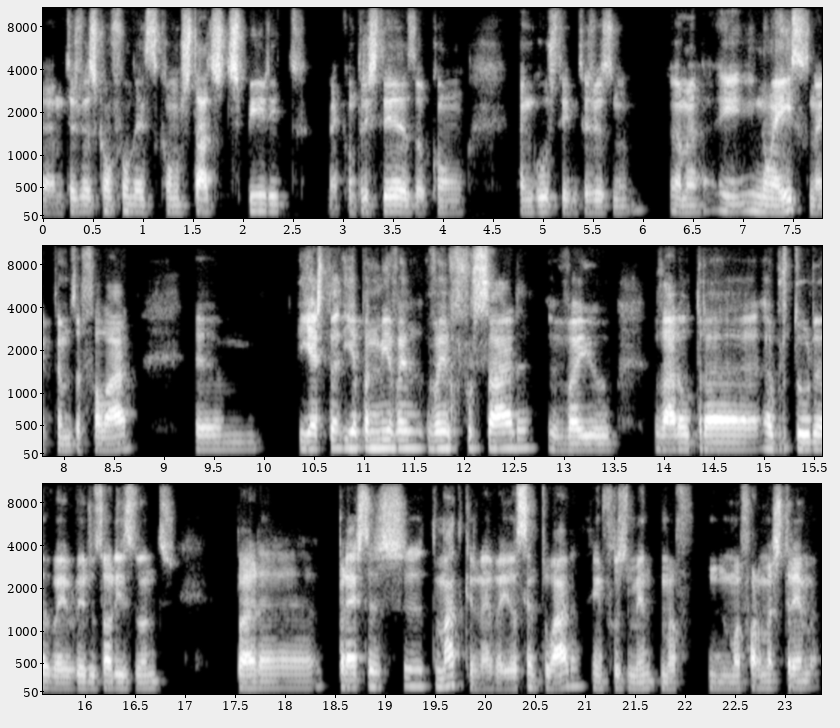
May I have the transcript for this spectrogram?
Uh, muitas vezes confundem-se com estados de espírito, né, com tristeza ou com angústia, e muitas vezes não, e não é isso né, que estamos a falar. Um, e, esta, e a pandemia veio, veio reforçar, veio dar outra abertura, veio abrir os horizontes para, para estas eh, temáticas, né? veio acentuar, infelizmente, de uma forma extrema,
